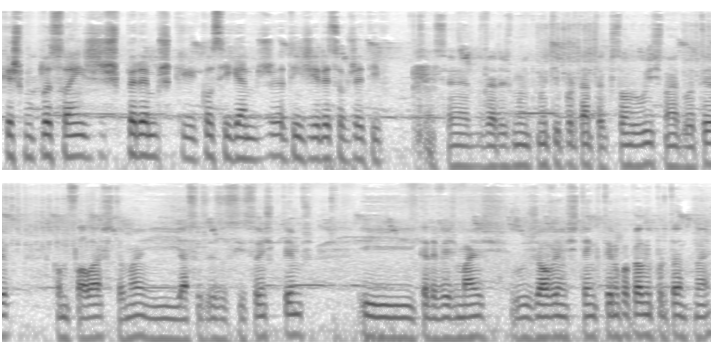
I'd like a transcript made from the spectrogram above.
que as populações. Esperamos que consigamos atingir esse objetivo. Isso é de veras muito, muito importante a questão do lixo, não é? do aterro, como falaste também, e as associações que temos e cada vez mais os jovens têm que ter um papel importante não é?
